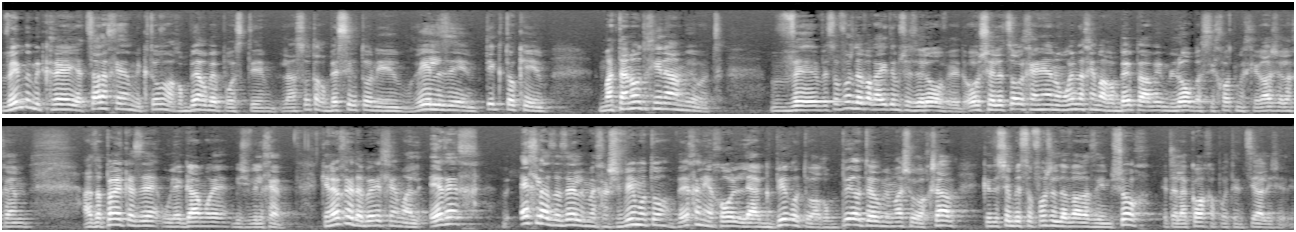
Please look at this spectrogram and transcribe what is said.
ואם במקרה יצא לכם לכתוב הרבה הרבה פוסטים, לעשות הרבה סרטונים, רילזים, טיק טוקים, מתנות חינמיות, ובסופו של דבר ראיתם שזה לא עובד, או שלצורך העניין אומרים לכם הרבה פעמים לא בשיחות מכירה שלכם, אז הפרק הזה הוא לגמרי בשבילכם. כי אני הולך לדבר איתכם על ערך, ואיך לעזאזל מחשבים אותו, ואיך אני יכול להגביר אותו הרבה יותר ממה שהוא עכשיו, כדי שבסופו של דבר זה ימשוך את הלקוח הפוטנציאלי שלי.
